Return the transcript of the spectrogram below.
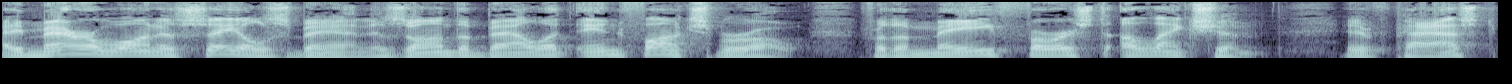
A marijuana sales ban is on the ballot in Foxborough for the May 1st election. If passed,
